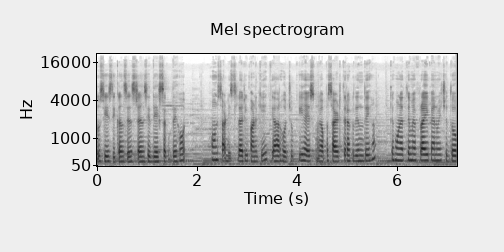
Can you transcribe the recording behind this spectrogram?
ਤੁਸੀਂ ਇਸ ਦੀ ਕੰਸਿਸਟੈਂਸੀ ਦੇਖ ਸਕਦੇ ਹੋ। ਹੁਣ ਸਾਡੀ ਸਲਰੀ ਬਣ ਕੇ ਤਿਆਰ ਹੋ ਚੁੱਕੀ ਹੈ ਇਸ ਨੂੰ ਆਪਾਂ ਸਾਈਡ ਤੇ ਰੱਖ ਦਿੰਦੇ ਹਾਂ। ਤੇ ਹੁਣ ਇੱਥੇ ਮੈਂ ਫਰਾਈ ਪੈਨ ਵਿੱਚ 2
